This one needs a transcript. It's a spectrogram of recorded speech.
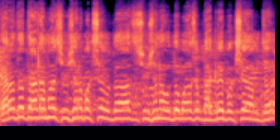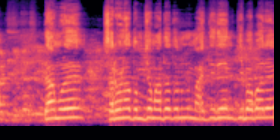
खरं तर त्या टायमात शिवसेना पक्षच होता आज शिवसेना उद्धव बाळासाहेब ठाकरे पक्ष आहे आमचा. त्यामुळे सर्वांना तुमच्या माध्यमातून मी माहिती देईन की बाबा रे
